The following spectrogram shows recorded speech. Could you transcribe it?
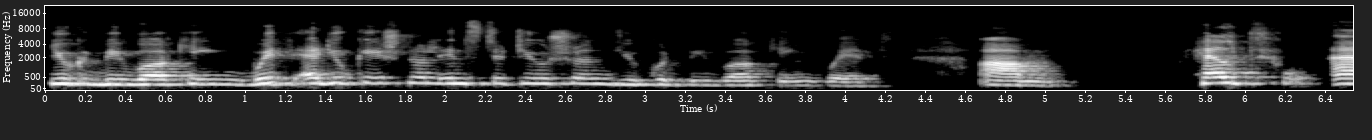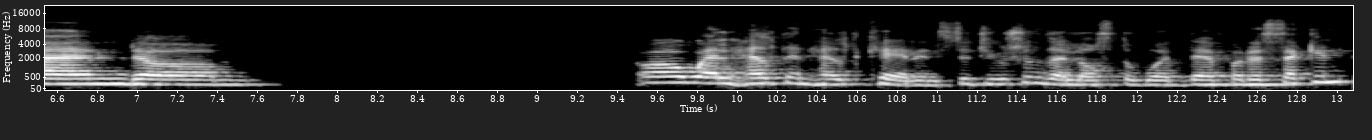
You could be working with educational institutions. You could be working with um, health and um, Oh, well, health and healthcare institutions. I lost the word there for a second.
